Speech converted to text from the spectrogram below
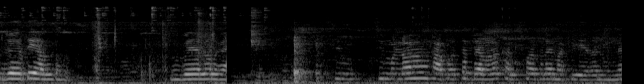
జ్యోతి వెళ్తాం నువ్వు సిమ్- సిమ్లో కాకపోతే బెల్లలో కలిసిపోతలే మాకు ఏదో నిన్న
